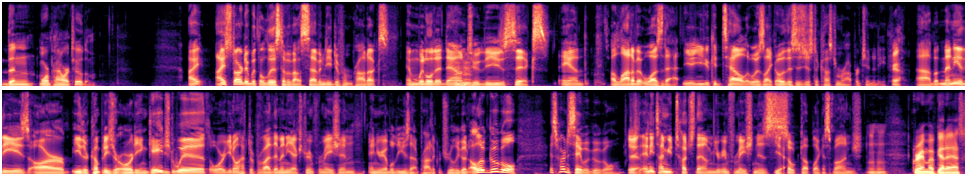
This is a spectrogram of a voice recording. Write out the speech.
then more power to them. I, I started with a list of about 70 different products and whittled it down to these six. And a lot of it was that. You, you could tell it was like, oh, this is just a customer opportunity. Yeah. Uh, but many of these are either companies you're already engaged with or you don't have to provide them any extra information and you're able to use that product, which is really good. Although Google, it's hard to say with Google. Just Yeah. anytime you touch them, your information is Yeah. soaked up like a sponge. Graham, I've got to ask.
